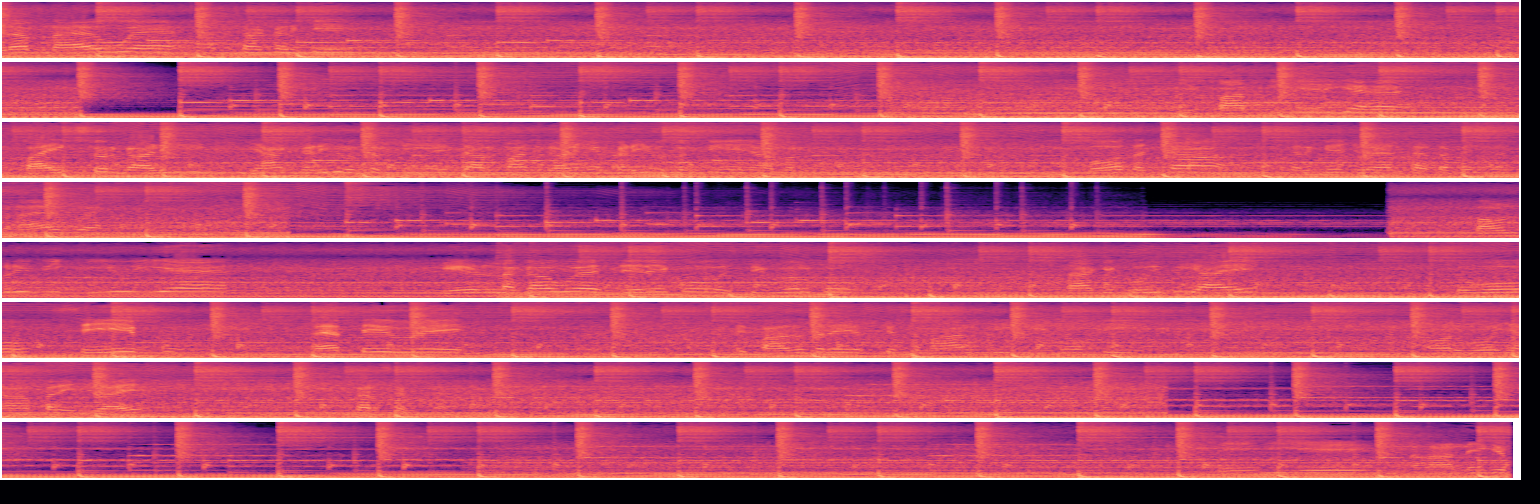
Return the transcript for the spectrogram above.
डेरा बनाया हुआ है अच्छा करके। पार्किंग एरिया है। बाइक्स और गाड़ी यहाँ खड़ी हो सकती हैं, चार पाँच गाड़ियाँ खड़ी हो सकती हैं यहाँ पर। बहुत अच्छा करके जो है सेटअप इन्होंने बनाया हुआ है। बाउंड्री भी की हुई है। गेट लगा हुआ है डेरे को सिग्नल को, ताकि कोई भी आए। तो वो सेफ़ रहते हुए हिफाजत रहे उसके सामान की, चीज़ों की, और वो यहाँ पर इंजॉय कर सकता है।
